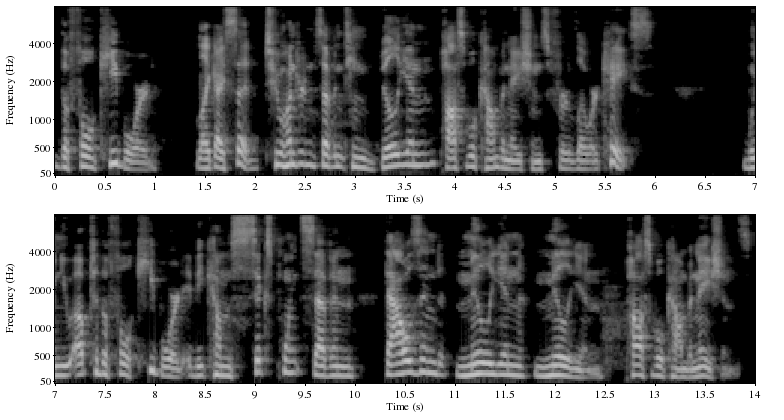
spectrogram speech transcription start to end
the full keyboard, like I said, 217 billion possible combinations for lowercase. When you up to the full keyboard, it becomes 6.7 thousand million million possible combinations.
